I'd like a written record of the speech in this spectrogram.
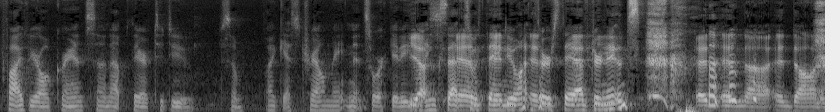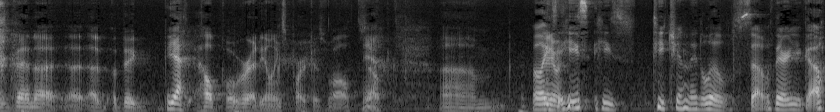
five-year-old grandson up there to do some, I guess, trail maintenance work at Elings. Yes, That's and- what they and- do on and- Thursday and he- afternoons. and and, uh, and Don has been a, a, a big Yeah. help over at Elings Park as well. So, Yeah. um, Well, he's, anyway. he's, he's teaching the little. so there you go.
